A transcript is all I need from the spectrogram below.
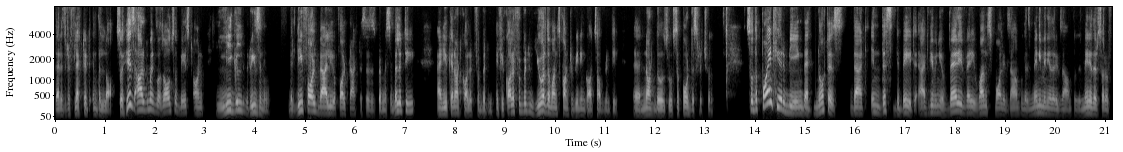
that is reflected in the law. So his argument was also based on legal reasoning. The default value of all practices is permissibility, and you cannot call it forbidden. If you call it forbidden, you are the ones contravening God's sovereignty, uh, not those who support this ritual. So the point here being that notice that in this debate, I've given you a very, very one small example. There are many, many other examples and many other sort of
